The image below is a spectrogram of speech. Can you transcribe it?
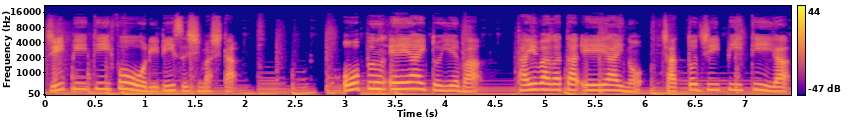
GPT-4 をリリースしました。OpenAI といえば、対話型 AI のチャット GPT や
